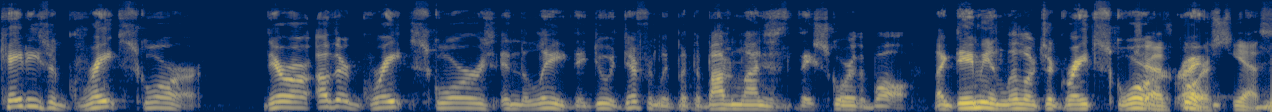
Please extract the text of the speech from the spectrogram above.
KD's a great scorer. There are other great scorers in the league. They do it differently, but the bottom line is that they score the ball. Like Damian Lillard's a great scorer. Sure, of right? course, yes.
